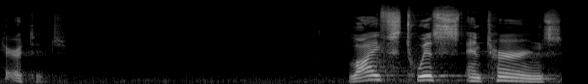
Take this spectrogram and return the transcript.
Heritage. Life's twists and turns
